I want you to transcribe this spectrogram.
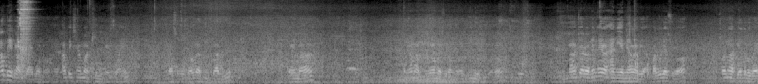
အောက်ဘက်က file ပေါ့နော်အဲအောက်ဘက်ချမ်းမှာဖြစ်နေတဲ့ file ဒါဆိုရင်တော့ပြီးသွားပြီ file မှာအဲ့မှာပြင်ရမယ်ဆိုတော့ကျွန်တော်ပြီးနေပြီပေါ့နော် ဒီမှာကျတော့နည်းနည်းတော့အန်ဒီရများပါဗျာဘာလို့လဲဆိုတော့ဆောင်းကပြောသလိုပဲ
